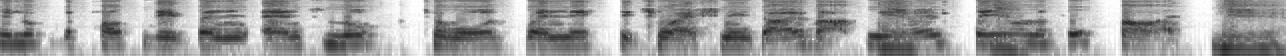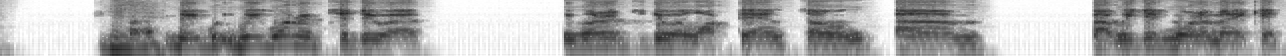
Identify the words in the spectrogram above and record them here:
to look at the positive and, and to look towards when this situation is over. You Yeah, know, see yeah. on the flip side. Yeah, yeah, we, we- we wanted to do a we wanted to do a lockdown song, um, but we didn't want to make it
